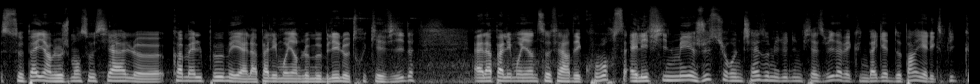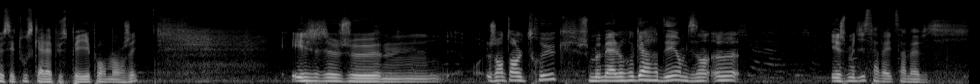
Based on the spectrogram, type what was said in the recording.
se paye un logement social comme elle peut, mais elle n'a pas les moyens de le meubler, le truc est vide. Elle n'a pas les moyens de se faire des courses. Elle est filmée juste sur une chaise au milieu d'une pièce vide avec une baguette de pain et elle explique que c'est tout ce qu'elle a pu se payer pour manger. Et je, j'entends le truc, je me mets à le regarder en me disant euh, et je me dis ça va être ça ma vie.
